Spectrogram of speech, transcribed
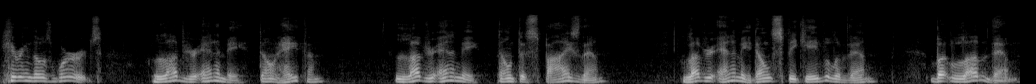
hearing those words Love your enemy, don't hate them. Love your enemy, don't despise them. Love your enemy, don't speak evil of them, but love them.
